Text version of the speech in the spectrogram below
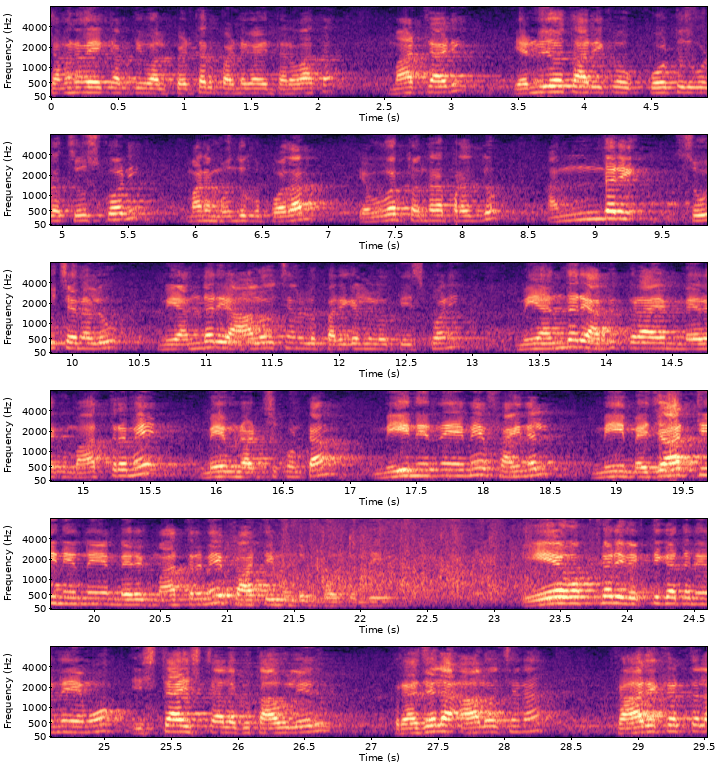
సమన్వయ కమిటీ వాళ్ళు పెడతారు పండుగ అయిన తర్వాత. మాట్లాడి ఎనిమిదో తారీఖు కోర్టులు కూడా చూసుకొని మనం ముందుకు పోదాం. ఎవరు తొందరపడద్దు. అందరి సూచనలు మీ అందరి ఆలోచనలు పరిగణనలో తీసుకొని మీ అందరి అభిప్రాయం మేరకు మాత్రమే మేము నడుచుకుంటాం. మీ నిర్ణయమే ఫైనల్. మీ మెజార్టీ నిర్ణయం మేరకు మాత్రమే పార్టీ ముందుకు పోతుంది. ఏ ఒక్కరి వ్యక్తిగత నిర్ణయమో ఇష్టాయిష్టాలకు తావులేదు ప్రజల ఆలోచన కార్యకర్తల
